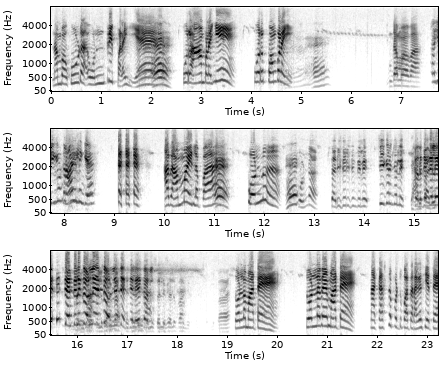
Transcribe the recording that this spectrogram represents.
நம்ம கூட ஒன்றி பழகிய ஒரு ஆம்பளையும் ஒரு பொம்பளையும். இந்த மாவா ஐயோ நான் இல்லைங்க. அது அம்மா இல்லப்பா. பொண்ணு. பொண்ணா? சரி சரி செந்திலு. சீக்கிரம் சொல்லு. சொல்லு செந்திலு, செந்திலு சொல்லு சொல்லு செந்திலு சொல்லு. சொல்ல மாட்டேன். சொல்லவே மாட்டேன். நான் கஷ்டப்பட்டு பார்த்த ரகசியத்தை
